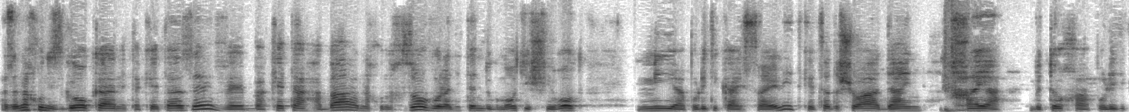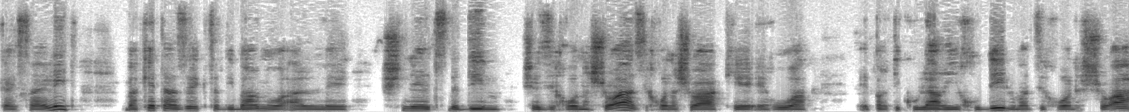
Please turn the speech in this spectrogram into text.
אז אנחנו נסגור כאן את הקטע הזה, ובקטע הבא אנחנו נחזור ואולי ניתן דוגמאות ישירות מהפוליטיקה הישראלית, כיצד השואה עדיין חיה בתוך הפוליטיקה הישראלית. בקטע הזה קצת דיברנו על אה, שני צדדים של זיכרון השואה, זיכרון השואה כאירוע פרטיקולרי ייחודי, לעומת זיכרון השואה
